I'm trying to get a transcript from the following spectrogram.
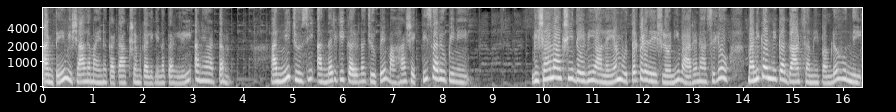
అంటే విశాలమైన కటాక్షం కలిగిన తల్లి అని అర్థం. అన్నీ చూసి అందరికీ కరుణ చూపే మహాశక్తి స్వరూపిణి. విశాలాక్షి దేవి ఆలయం ఉత్తరప్రదేశ్లోని వారణాసిలో మణికర్ణిక ఘాట్ సమీపంలో ఉంది.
